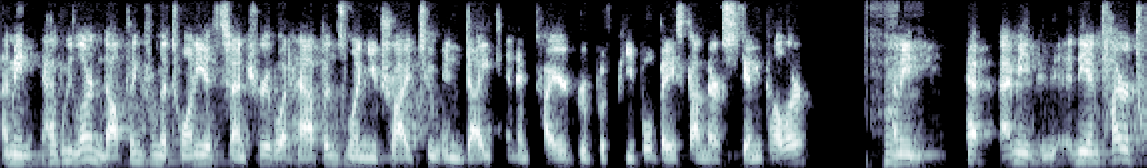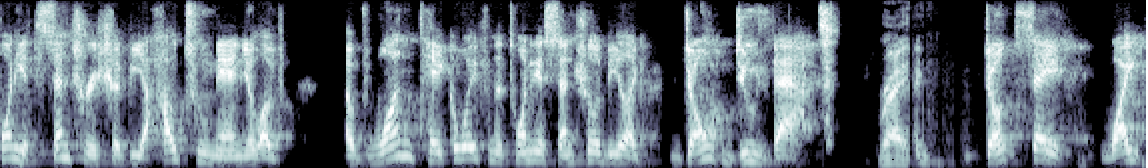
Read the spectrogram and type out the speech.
I mean, have we learned nothing from the 20th century of what happens when you try to indict an entire group of people based on their skin color? I mean, I mean, the entire 20th century should be a how-to manual of of one takeaway from the 20th century would be like, don't do that. Right. Don't say white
